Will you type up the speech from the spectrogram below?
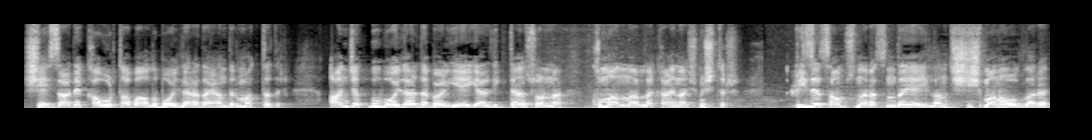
Şehzade Kavurta bağlı boylara dayandırmaktadır. Ancak bu boylar da bölgeye geldikten sonra Kumanlarla kaynaşmıştır. Rize Samsun arasında yayılan Şişmanoğulları,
